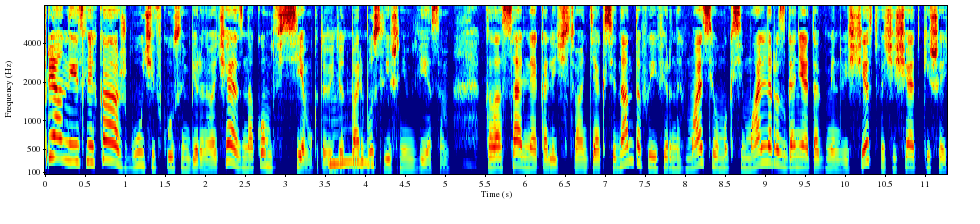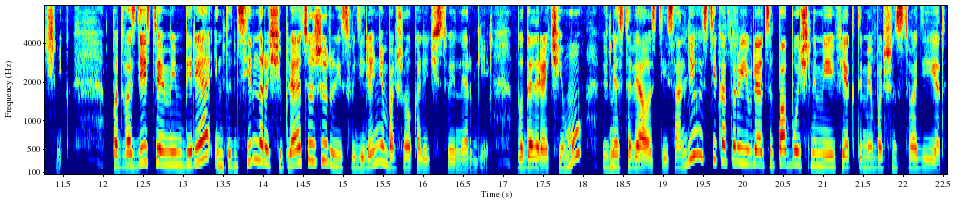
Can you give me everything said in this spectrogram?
Пряный и слегка жгучий вкус имбирного чая знаком всем, кто ведет mm-hmm. борьбу с лишним весом. Колоссальное количество антиоксидантов и эфирных масел максимально разгоняют обмен веществ, очищают кишечник. Под воздействием имбиря интенсивно расщепляются жиры с выделением большого количества энергии, благодаря чему вместо вялости и сонливости, которые являются побочными эффектами большинства диет,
